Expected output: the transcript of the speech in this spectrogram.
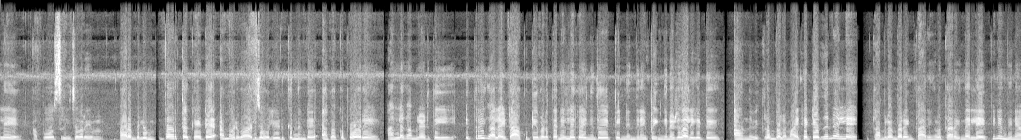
അല്ലേ? അപ്പോ ശ്രീജ പറയും പറമ്പിലും പുറത്തൊക്കെ ആയിട്ട് അമ്മ ഒരുപാട് ജോലി എടുക്കുന്നുണ്ട്. അതൊക്കെ പോരെ. അല്ല കമലെടുത്തി ഇത്രയും കാലമായിട്ട് ആ കുട്ടി ഇവിടെ തന്നെയല്ലേ കഴിഞ്ഞത്? പിന്നെന്തിനാ ഇപ്പൊ ഇങ്ങനെ ഒരു താലി കെട്ട്? അന്ന് വിക്രം ബലമായി കെട്ടിയത് തന്നെയല്ലേ? കമലം പറയും കാര്യങ്ങളൊക്കെ അറിയുന്നല്ലേ പിന്നെന്തിനാ?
